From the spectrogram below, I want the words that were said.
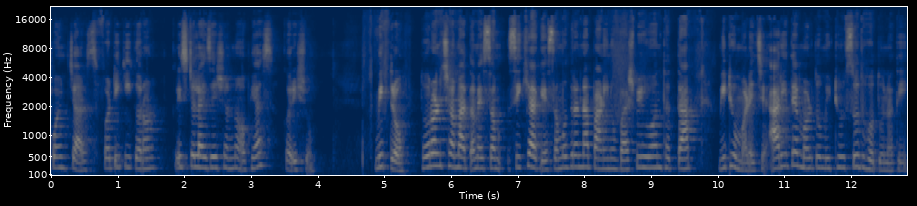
પોઈન્ટ ચાર, સ્ફટિકીકરણ, ક્રિસ્ટલાઇઝેશનનો અભ્યાસ કરીશું. મિત્રો, ધોરણ છમાં તમે સમ, શીખ્યા કે સમુદ્રના પાણીનું બાષ્પીભવન થતાં મીઠું મળે છે. આ રીતે મળતું મીઠું શુદ્ધ હોતું નથી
